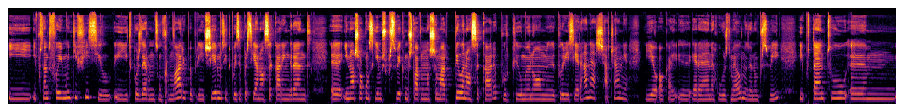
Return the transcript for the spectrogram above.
E, e portanto foi muito difícil. E depois deram-nos um formulário para preenchermos e depois aparecia a nossa cara em grande uh, e nós só conseguimos perceber que nos estavam a chamar pela nossa cara porque o meu nome poderia ser Ana Chachania e eu, ok, uh, era Ana Ruas de Mel, mas eu não percebi. E portanto. Um,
